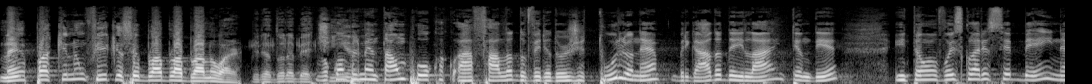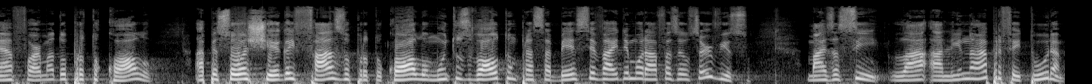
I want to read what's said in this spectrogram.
né, para que não fique esse blá blá blá no ar. Vereadora Betinha. Vou complementar um pouco a, a fala do vereador Getúlio, né? Obrigada de ir lá entender. Então, eu vou esclarecer bem né, a forma do protocolo. A pessoa chega e faz o protocolo, muitos voltam para saber se vai demorar a fazer o serviço. Mas, assim, lá ali na prefeitura,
